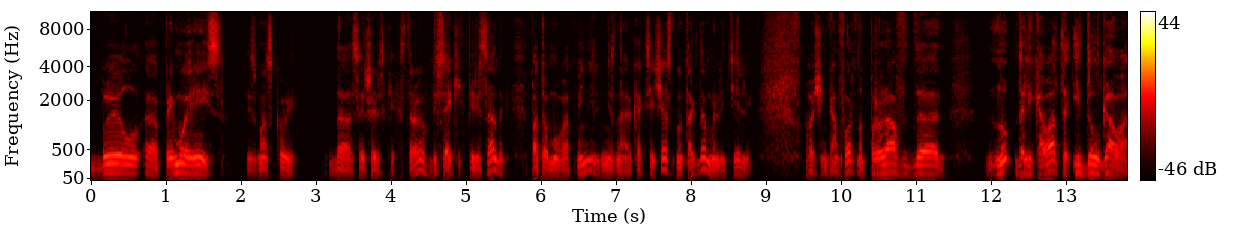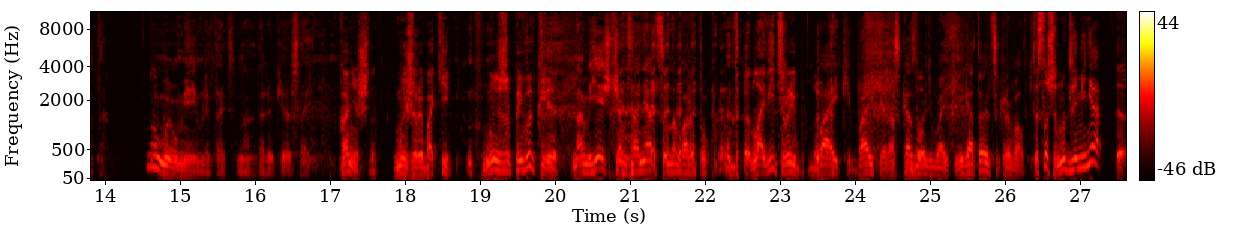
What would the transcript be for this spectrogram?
был э, прямой рейс из Москвы до Сейшельских островов, без всяких пересадок. Потом его отменили, не знаю, как сейчас, но тогда мы летели очень комфортно. Правда, ну, далековато и долговато. Ну, мы умеем летать на далекие расстояния. Конечно. Мы же рыбаки. Мы же привыкли... Нам есть чем заняться на борту. Ловить рыбу. Байки, байки, рассказывать байки и готовиться к рыбалке. Да слушай, ну для меня, э,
